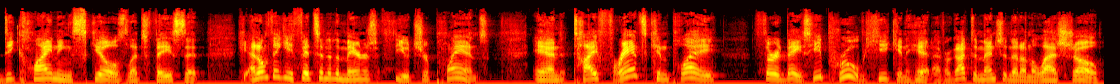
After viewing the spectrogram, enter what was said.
declining skills, let's face it, he, I don't think he fits into the Mariners' future plans. And Ty France can play third base. He proved he can hit. I forgot to mention that on the last show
